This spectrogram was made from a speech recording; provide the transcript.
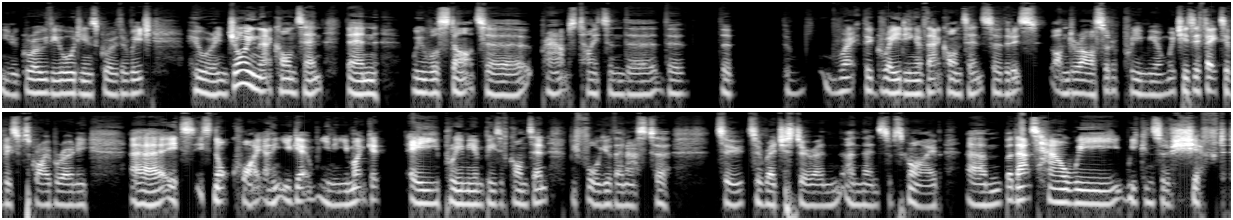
you know grow the audience, grow the reach, who are enjoying that content, then we will start to perhaps tighten the the the the, grading of that content so that it's under our sort of premium, which is effectively subscriber only. Uh, it's it's not quite. I think you get you know you might get a premium piece of content before you're then asked to to to register and and then subscribe. Um, but that's how we we can sort of shift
